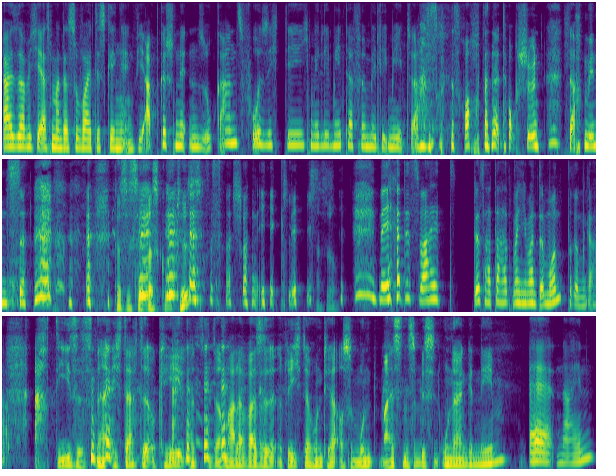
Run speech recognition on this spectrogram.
Also habe ich erstmal das, soweit es ging, irgendwie abgeschnitten, so ganz vorsichtig, Millimeter für Millimeter. Es roch dann halt auch schön nach Minze. Das ist ja was Gutes. Das war schon eklig. Ach so. Naja, das war halt, das hat, da hat mal jemand im Mund drin gehabt. Ach, dieses. Na, ich dachte, okay, normalerweise riecht der Hund ja aus dem Mund meistens ein bisschen unangenehm. Äh, nein.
